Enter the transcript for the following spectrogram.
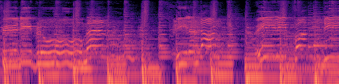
für die Blumen. Vielen Dank, wie lieb von dir.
